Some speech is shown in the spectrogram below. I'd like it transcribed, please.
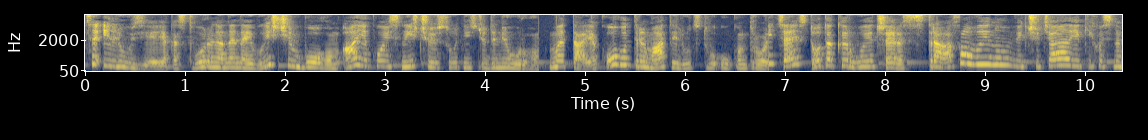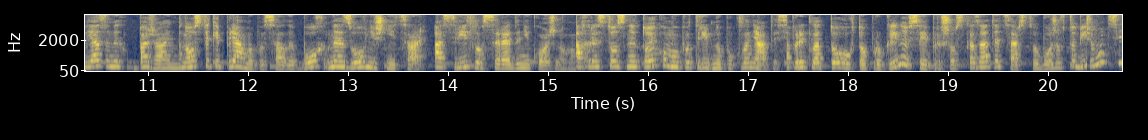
це ілюзія, яка створена не найвищим богом, а якоюсь нижчою сутністю деміургом, мета якого тримати людство у контролі. І ця істота керує через страх, провину, відчуття якихось нав'язаних бажань. Гностики прямо писали: Бог не зовнішній цар, а світло всередині кожного. А Христос не той, кому потрібно поклонятися. А приклад того, хто прокинувся і прийшов сказати царство Боже в тобі. Чому ці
